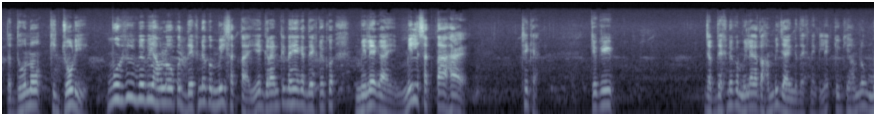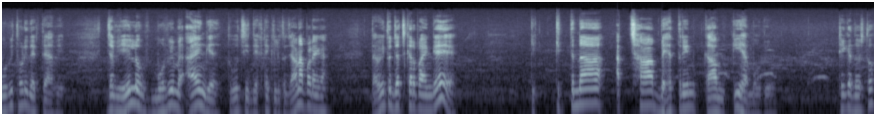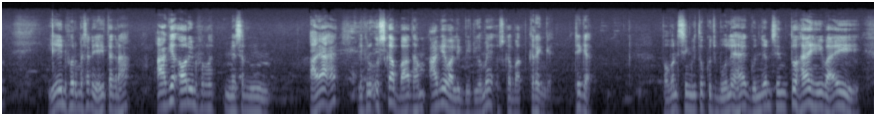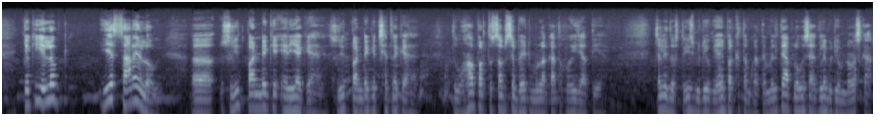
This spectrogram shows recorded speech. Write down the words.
तो दोनों की जोड़ी मूवी में भी हम लोगों को देखने को मिल सकता है। ये गारंटी नहीं है कि देखने को मिलेगा ही, मिल सकता है। ठीक है? क्योंकि जब देखने को मिलेगा तो हम भी जाएँगे देखने के लिए, क्योंकि हम लोग मूवी थोड़ी देखते हैं अभी। जब ये लोग मूवी में आएँगे तो वो चीज़ देखने के लिए तो जाना पड़ेगा। तभी तो जज कर पाएँगे। कितना अच्छा बेहतरीन काम की है मूवी। ठीक है दोस्तों, ये इन्फॉर्मेशन यही तक रहा। आगे और इन्फॉर्मेशन आया है, लेकिन उसका बाद हम आगे वाली वीडियो में उसका बात करेंगे। ठीक है? पवन सिंह भी तो कुछ बोले हैं, गुंजन सिंह तो है ही भाई। क्योंकि ये लोग, ये सारे लोग सुजीत पांडे के एरिया के हैं, सुजीत पांडे के क्षेत्र के हैं। तो वहाँ पर तो सबसे भेंट मुलाकात हो ही जाती है। चलिए दोस्तों, इस वीडियो को यहीं पर ख़त्म करते हैं। मिलते हैं आप लोगों से अगले वीडियो में। नमस्कार।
